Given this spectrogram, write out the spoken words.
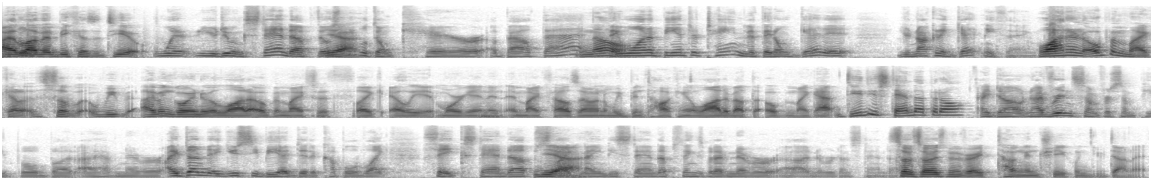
I love it because it's you. when you're doing stand up, those Yeah. people don't care about that. No. They want to be entertained. If they don't get it, you're not going to get anything. Well, I had an open mic. uh, So we I've been going to a lot of open mics with like Elliot Morgan and, and Mike Falzone, and we've been talking a lot about the open mic app. Do you do stand up at all? I don't. I've written some for some people, but I have never. I've done at UCB. I did a couple of like fake stand ups, Yeah. like '90s stand up things, but I've never, uh, never done stand up. So it's always been very tongue in cheek when you've done it.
